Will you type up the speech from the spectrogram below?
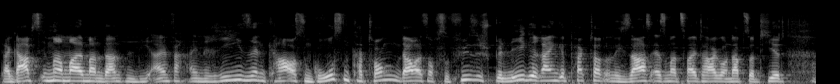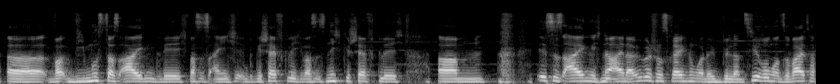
da gab es immer mal Mandanten, die einfach ein riesen Chaos, einen großen Karton, damals noch so physisch Belege reingepackt hat und ich saß erst mal zwei Tage und habe sortiert, äh, wie muss das eigentlich, was ist eigentlich geschäftlich, was ist nicht geschäftlich, ähm, ist es eigentlich eine Einnahmenüberschussrechnung oder die Bilanzierung und so weiter.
